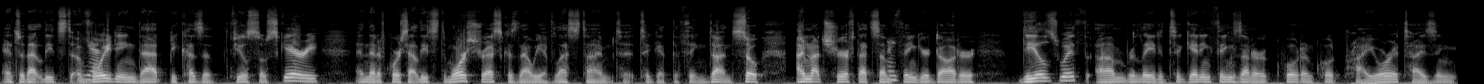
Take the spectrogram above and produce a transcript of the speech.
And so that leads to Yeah. avoiding that because it feels so scary. And then, of course, that leads to more stress because now we have less time to, to get the thing done. So I'm not sure if that's something your daughter deals with um, related to getting things done or quote unquote prioritizing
